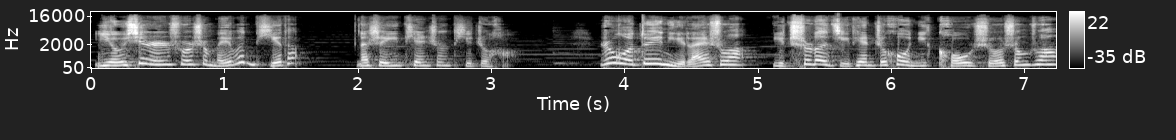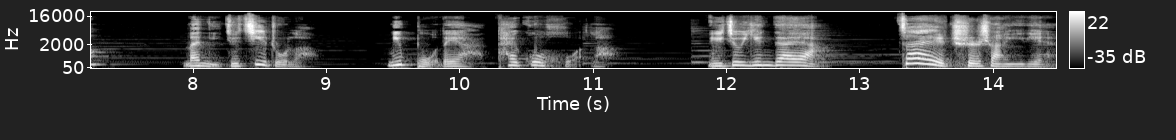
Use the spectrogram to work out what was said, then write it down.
有些人说是没问题的，那是因天生体质好。如果对你来说，你吃了几天之后你口舌生疮，那你就记住了，你补的呀太过火了，你就应该呀再吃上一点，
